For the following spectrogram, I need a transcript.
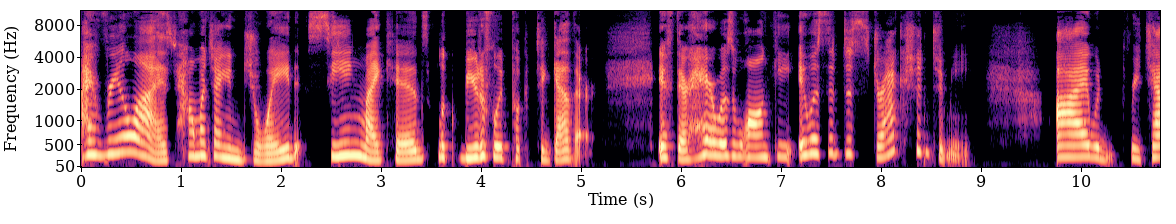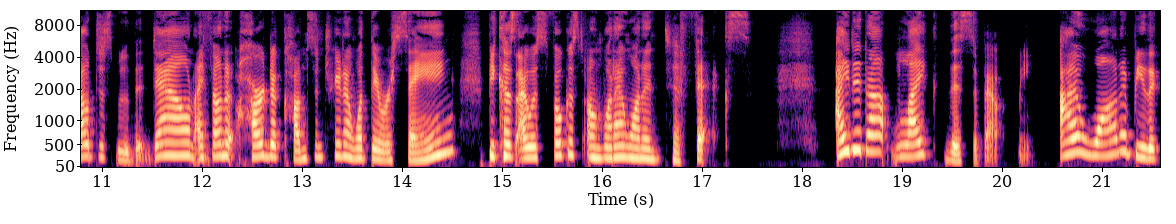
I realized how much I enjoyed seeing my kids look beautifully put together. If their hair was wonky, it was a distraction to me. I would reach out to smooth it down. I found it hard to concentrate on what they were saying because I was focused on what I wanted to fix. I did not like this about me. I want to be the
